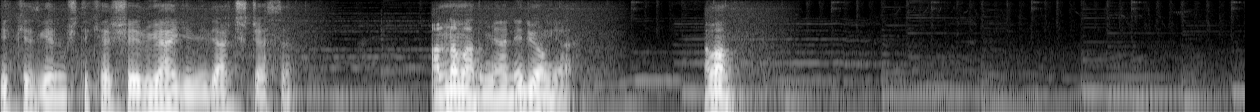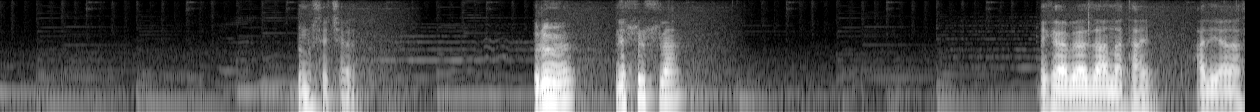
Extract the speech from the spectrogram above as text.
ilk kez gelmiştik. Her şey rüya gibiydi açıkçası. Anlamadım ya ne diyorsun ya. Tamam. Şunu seçelim. Sürü mü? Ne sürüsü lan? Pekala biraz daha anlatayım. Hadi yanas.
